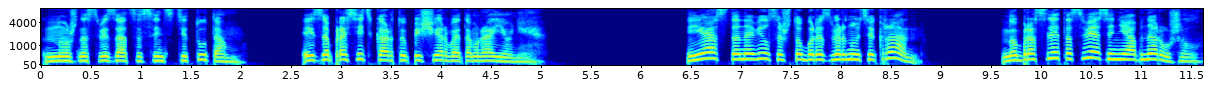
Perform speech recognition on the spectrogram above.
Нужно связаться с институтом и запросить карту пещер в этом районе. Я остановился, чтобы развернуть экран, но браслета связи не обнаружил.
